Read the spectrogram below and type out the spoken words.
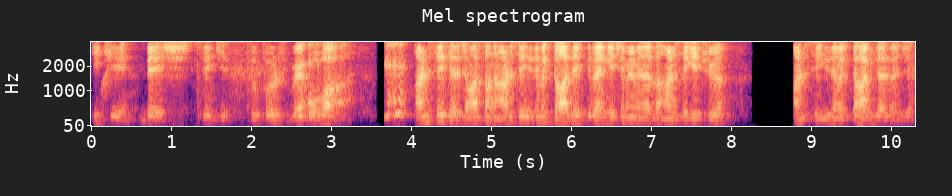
2, 5, 8, 0 ve ova. Arnise'yi seyredeceğim aslanlar. Arnise'yi izlemek daha zevkli. Ben geçemiyorum en azından Arnise geçiyor. Arnise'yi izlemek daha güzel bence.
